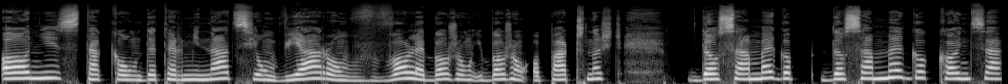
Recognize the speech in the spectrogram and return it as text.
oni z taką determinacją, wiarą w wolę Bożą i Bożą opatrzność do samego do samego końca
